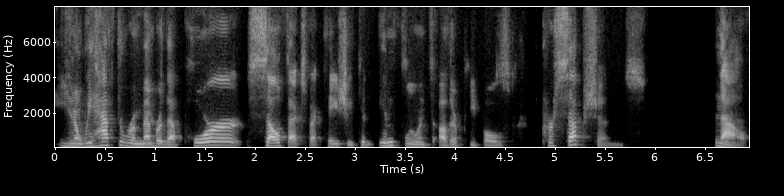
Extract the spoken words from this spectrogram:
you know, we have to remember that poor self expectation can influence other people's perceptions. Now,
